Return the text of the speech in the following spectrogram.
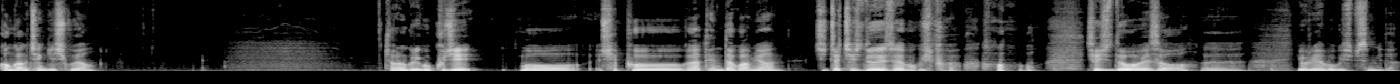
건강 챙기시고요. 저는 그리고 굳이 뭐 셰프가 된다고 하면 진짜 제주도에서 해보고 싶어요. 제주도에서 예, 요리해보고 싶습니다.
